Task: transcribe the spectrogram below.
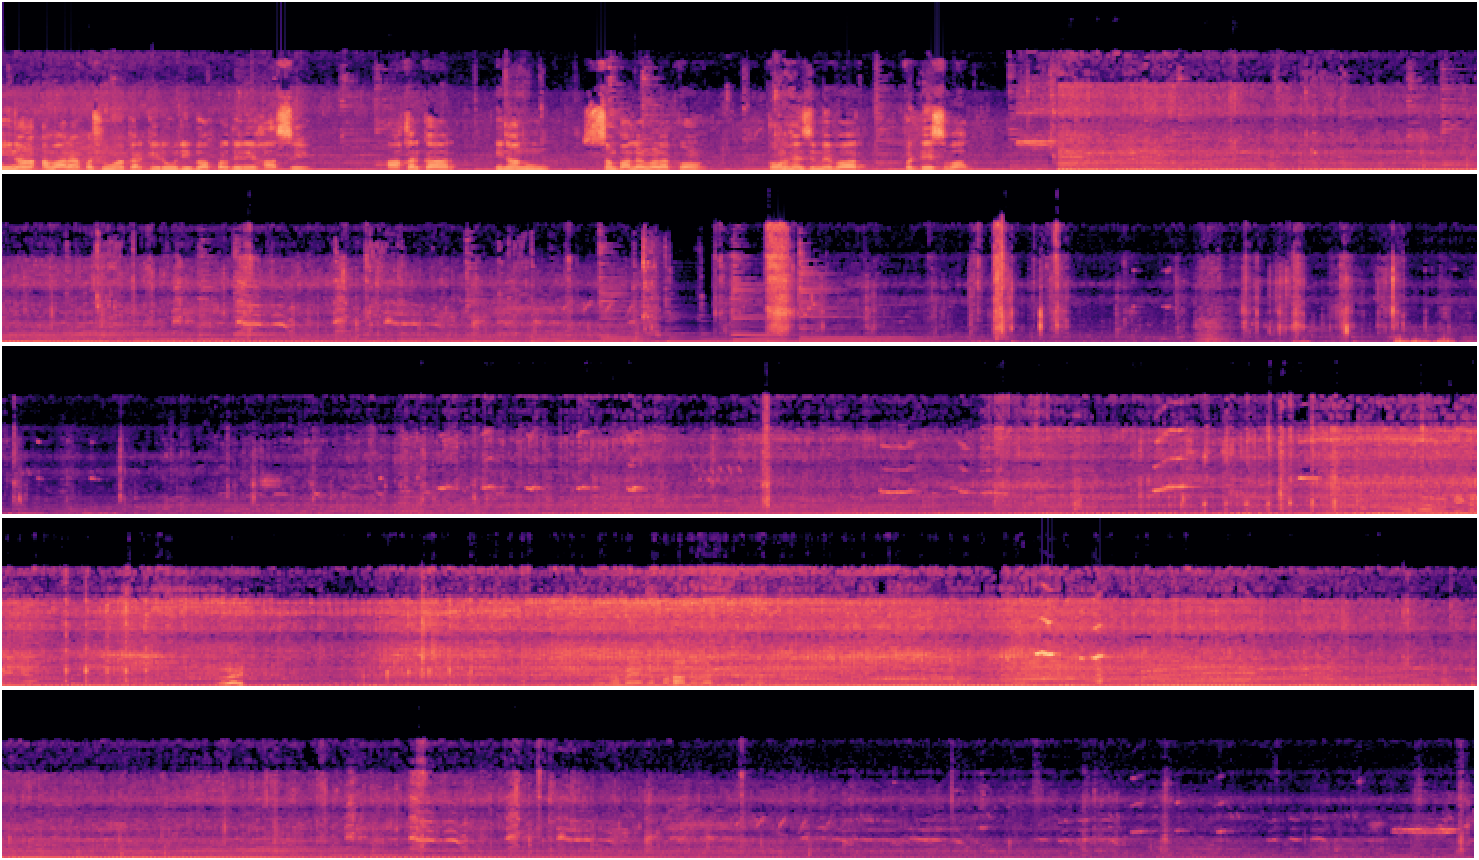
ਇਹਨਾਂ ਆਵਾਰਾ ਪਸ਼ੂਆਂ ਕਰਕੇ ਰੋਜ਼ ਹੀ ਵਾਪਰਦੇ ਨੇ ਹਾਦਸੇ। ਆਖਰਕਾਰ ਇਹਨਾਂ ਨੂੰ ਸੰਭਾਲਣ ਵਾਲਾ ਕੌਣ? ਕੌਣ ਹੈ ਜ਼ਿੰਮੇਵਾਰ? ਵੱਡੇ ਸਵਾਲ। Ui. Ủa nó bè cái bao nó bè.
